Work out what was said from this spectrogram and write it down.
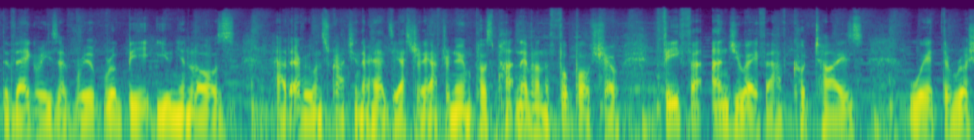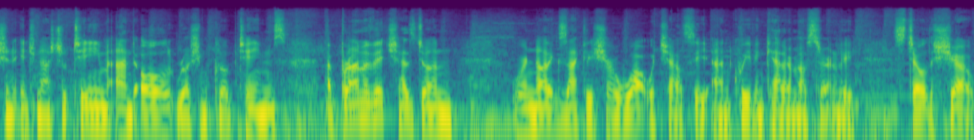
the vagaries of rugby union laws had everyone scratching their heads yesterday afternoon. Plus, Pat Nevin on the football show. FIFA and UEFA have cut ties with the Russian international team and all Russian club teams. Abramovich has done we're not exactly sure what with Chelsea, and Caoimhín Kelleher most certainly stole the show.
